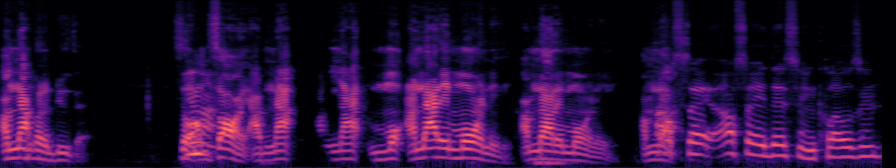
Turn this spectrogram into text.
I'm not gonna do that. So And I'm I- sorry. I'm not. I'm not. I'm not in mourning. I'm not in mourning. I'm not. I'll say I'll say this in closing,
